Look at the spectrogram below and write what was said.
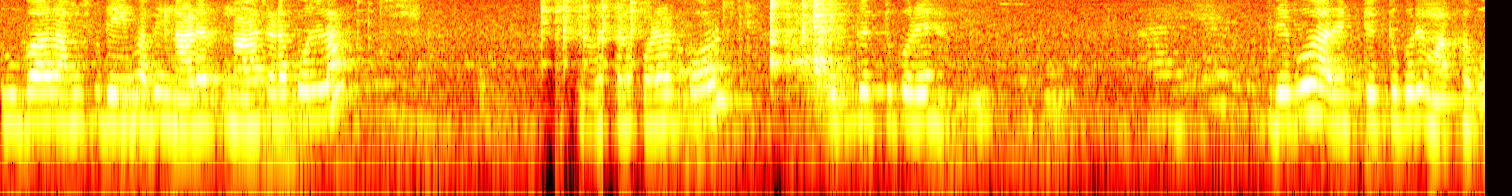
দুবার আমি শুধু এইভাবে নাড়া, নাড়াচাড়া করলাম। নাড়াচাড়া করার পর একটু একটু করে দেবো আর একটু একটু করে মাখাবো।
